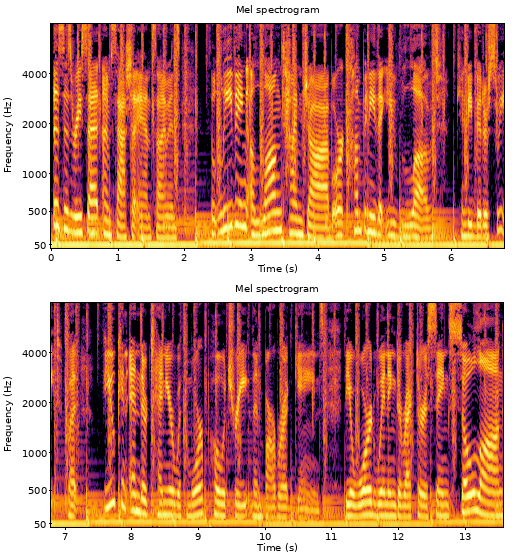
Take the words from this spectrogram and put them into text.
This is Reset. I'm Sasha Ann Simons. So, leaving a long-time job or a company that you've loved can be bittersweet, but few can end their tenure with more poetry than Barbara Gaines. The award winning director is saying so long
